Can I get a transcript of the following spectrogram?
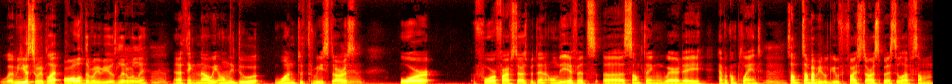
We used to reply all of the reviews mm, literally, and I think now we only do one to three stars, or four or five stars, but then only if it's uh, something where they have a complaint. Some sometimes people give five stars, but I still have some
